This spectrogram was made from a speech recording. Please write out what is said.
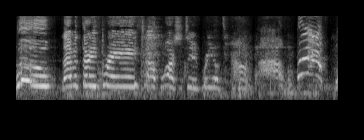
Woo! 1133 South Washington, REO Town. Ah, ah, woo!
